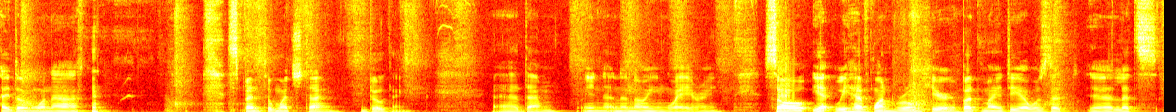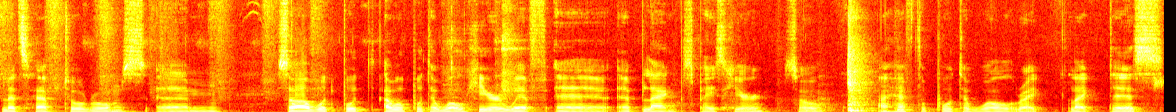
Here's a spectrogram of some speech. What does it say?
I don't wanna spend too much time building uh, them in an annoying way, right? So yeah, we have one room here, but my idea was that uh, let's let's have two rooms. Um, so I would put I will put a wall here with a, blank space here. So I have to put a wall right like this,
